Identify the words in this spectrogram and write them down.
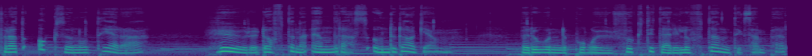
för att också notera hur dofterna ändras under dagen beroende på hur fuktigt det är i luften till exempel.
